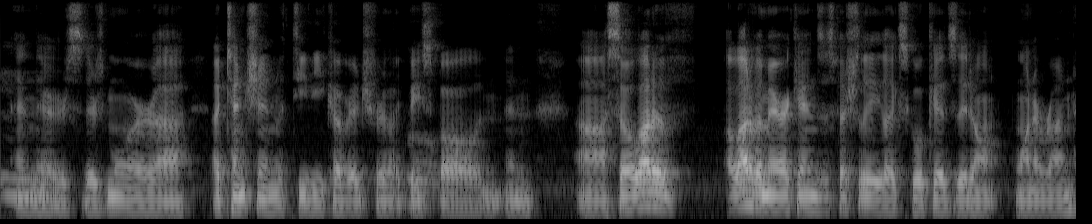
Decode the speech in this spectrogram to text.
Mm, and there's there's more uh, attention with TV coverage for like baseball and and uh, so a lot of a lot of Americans, especially like school kids, they don't want to run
